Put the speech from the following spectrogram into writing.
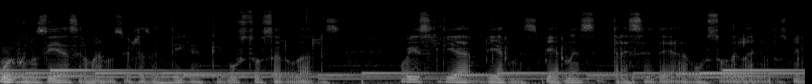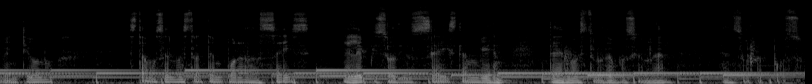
Muy buenos días hermanos, Dios les bendiga, qué gusto saludarles. Hoy es el día viernes, viernes 13 de agosto del año 2021. Estamos en nuestra temporada 6, el episodio 6 también de nuestro devocional en su reposo.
